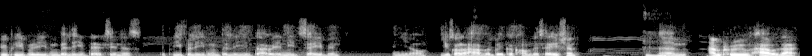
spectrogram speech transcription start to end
do people even believe they're sinners? Do people even believe that they need saving? And, you know, you got to have a bigger conversation Mhm. um, and prove how that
